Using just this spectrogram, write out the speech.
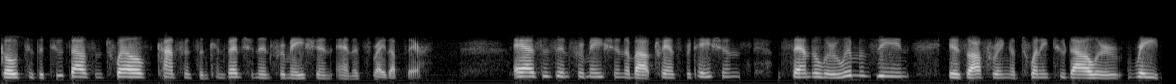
Go to the 2012 conference and convention information, and it's right up there. As is information about transportation, Sandler Limousine is offering a $22 rate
